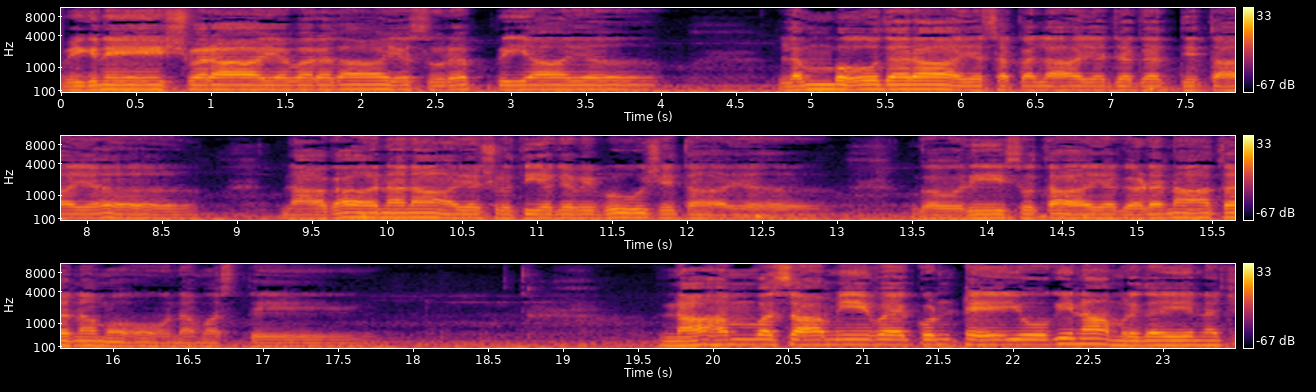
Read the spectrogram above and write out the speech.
विघ्नेश्वराय वरदाय सुरप्रियाय लम्बोदराय सकलाय जगद्दिताय नागाननाय श्रुतियज्ञविभूषिताय, गौरीसुताय गणनाथ नमो नमस्ते। नाहं वसामि वैकुण्ठे योगिनां हृदयेन च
